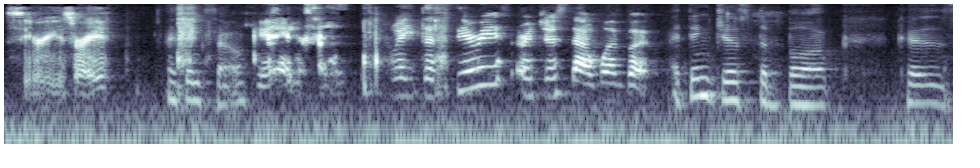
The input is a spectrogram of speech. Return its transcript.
series, right? I think so. Wait, the series or just that one book? I think just the book because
